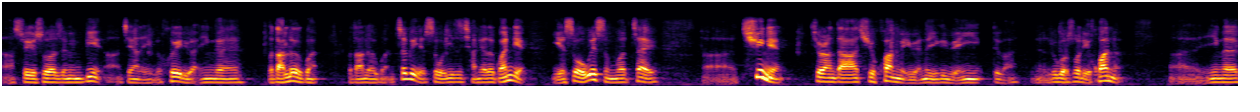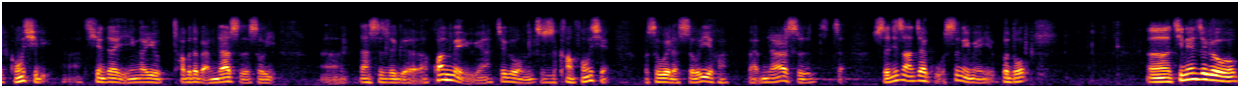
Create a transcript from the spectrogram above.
啊，所以说人民币啊这样的一个汇率啊，应该不大乐观，不大乐观。这个也是我一直强调的观点，也是我为什么在呃去年就让大家去换美元的一个原因，对吧？如果说你换了，呃，应该恭喜你啊，现在也应该有差不多百分之二十的收益，呃，但是这个换美元，这个我们只是抗风险，不是为了收益哈，百分之二十这实际上在股市里面也不多。呃，今天这个。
